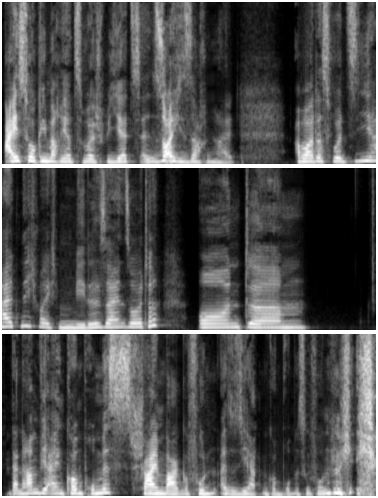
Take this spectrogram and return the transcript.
Eishockey mache ich ja zum Beispiel jetzt, also solche Sachen halt. Aber das wollte sie halt nicht, weil ich ein Mädel sein sollte. Und ähm, dann haben wir einen Kompromiss scheinbar gefunden. Also sie hat einen Kompromiss gefunden, nicht ich.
